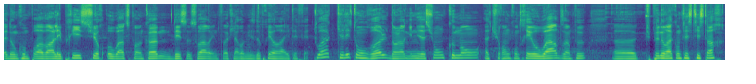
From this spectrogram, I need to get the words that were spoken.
Et donc on pourra avoir les prix sur awards.com dès ce soir une fois que la remise de prix aura été faite. Toi, quel est ton rôle dans l'organisation? Comment as-tu rencontré Awards un peu? Tu peux nous raconter cette histoire?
